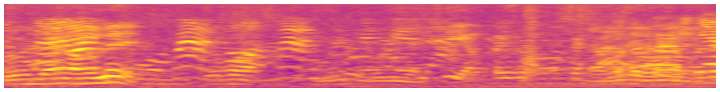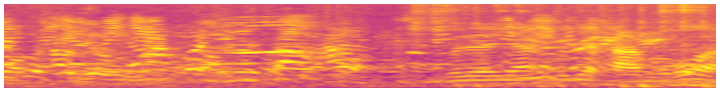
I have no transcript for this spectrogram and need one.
ดูยังเอาเลย ไม่เลยยังไม่จะถามเขาว่า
